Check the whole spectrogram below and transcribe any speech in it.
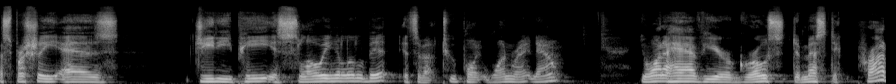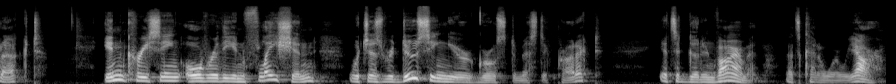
especially as GDP is slowing a little bit. It's about 2.1 right now. You want to have your gross domestic product increasing over the inflation, which is reducing your gross domestic product. It's a good environment. That's kind of where we are.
